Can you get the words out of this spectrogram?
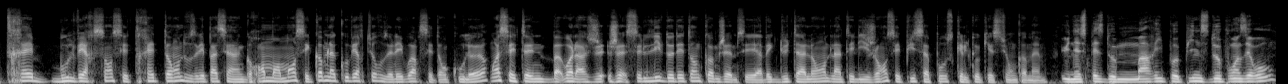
Très bouleversant, c'est très tendre. Vous allez passer un grand moment. C'est comme la couverture, vous allez voir, c'est en couleur. Moi, c'était une. bah, voilà, c'est le livre de détente comme j'aime. C'est avec du talent, de l'intelligence et puis ça pose quelques questions quand même. Une espèce de Mary Poppins 2.0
